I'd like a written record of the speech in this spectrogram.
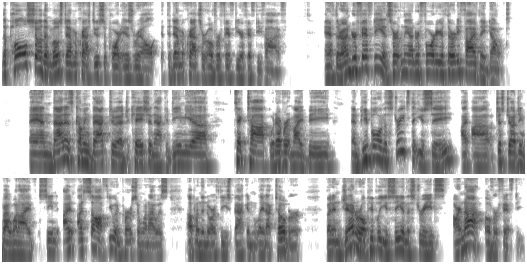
The polls show that most Democrats do support Israel if the Democrats are over 50 or 55. And if they're under 50 and certainly under 40 or 35, they don't. And that is coming back to education, academia, TikTok, whatever it might be and people in the streets that you see, I, uh, just judging by what I've seen, I, I, saw a few in person when I was up in the Northeast back in late October. But in general, people you see in the streets are not over 50.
